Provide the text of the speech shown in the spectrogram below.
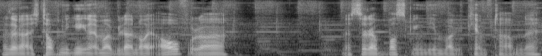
Also gar nicht tauchen die Gegner immer wieder neu auf oder das ist der Boss gegen den wir gekämpft haben, ne?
